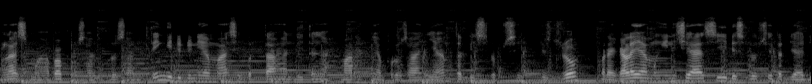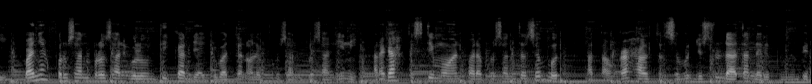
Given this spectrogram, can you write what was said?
mengulas mengapa perusahaan-perusahaan tinggi di dunia masih bertahan di tengah maraknya perusahaan yang terdisrupsi. Justru mereka lah yang menginisiasi disrupsi terjadi. Banyak perusahaan-perusahaan gulung tikar diakibatkan oleh perusahaan-perusahaan ini. Adakah keistimewaan pada perusahaan tersebut ataukah hal tersebut justru datang dari pemimpin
